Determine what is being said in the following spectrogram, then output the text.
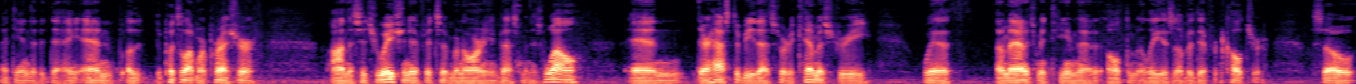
at the end of the day. And it puts a lot more pressure on the situation if it's a minority investment as well. And there has to be that sort of chemistry with a management team that ultimately is of a different culture. So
